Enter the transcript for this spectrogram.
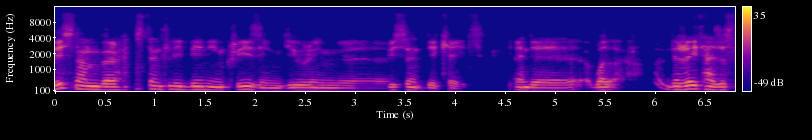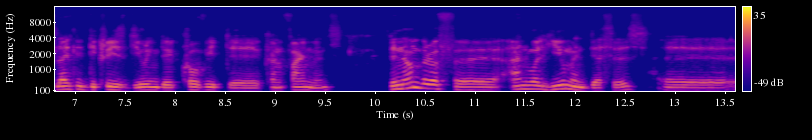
This number has constantly been increasing during uh, recent decades. And uh, well, the rate has slightly decreased during the COVID uh, confinements. The number of uh, annual human deaths uh,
